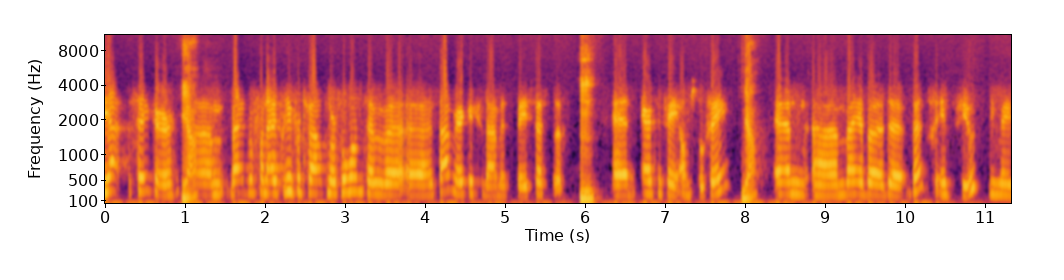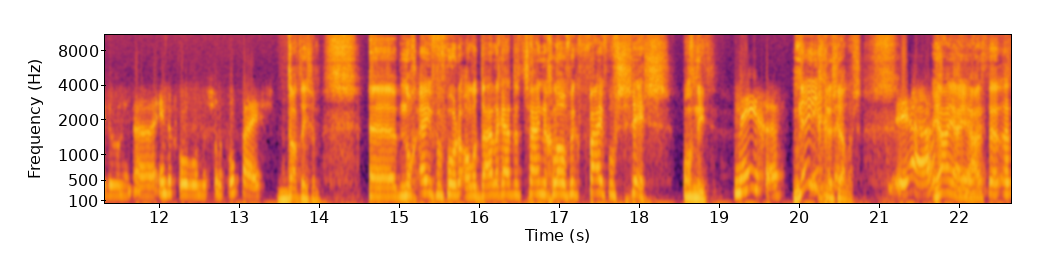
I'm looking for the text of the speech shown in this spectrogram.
Ja, zeker. Ja. Ehm, wij hebben vanuit 3 voor 12 Noord-Holland hebben we eh, een samenwerking gedaan met P60 Hm. en RTV Amstelveen. Ja? En ehm, wij hebben de bands geïnterviewd die meedoen eh, in de voorrondes van de popprijs. Dat is hem. Eh, nog even voor de alle duidelijkheid. Het zijn er geloof ik vijf of zes. Of niet? Negen. Negen zelfs. Ja. Ja, ja, ja. Het, het,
